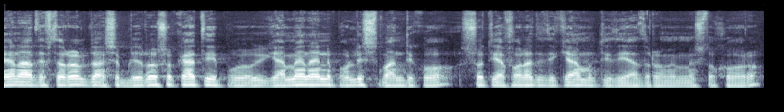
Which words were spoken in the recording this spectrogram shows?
ένα δευτερόλεπτο να συμπληρώσω κάτι που για μένα είναι πολύ σημαντικό σε ό,τι αφορά τη δικιά μου τη διαδρομή μες στον χώρο.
